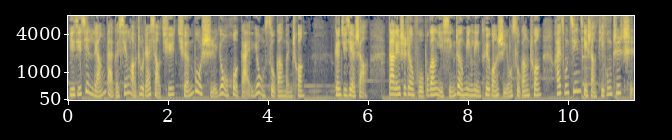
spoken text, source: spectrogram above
以及近两百个新老住宅小区全部使用或改用塑钢门窗。根据介绍，大连市政府不光以行政命令推广使用塑钢窗，还从经济上提供支持。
